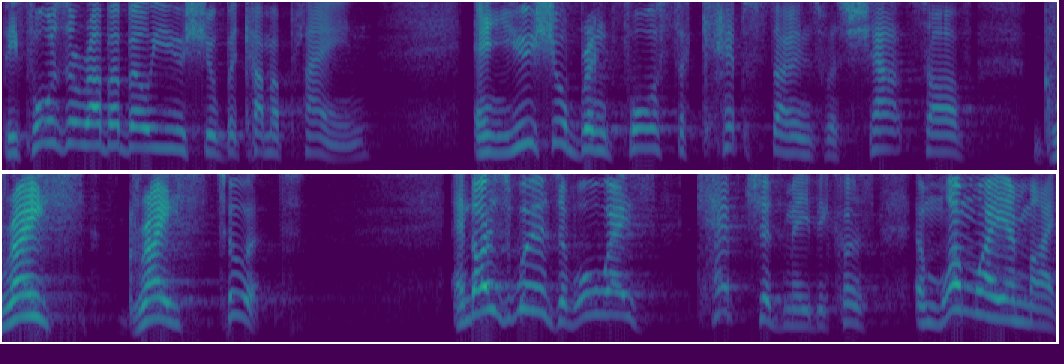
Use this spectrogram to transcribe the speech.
Before Zerubbabel, you shall become a plain, and you shall bring forth the capstones with shouts of grace, grace to it. And those words have always captured me because, in one way, in my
